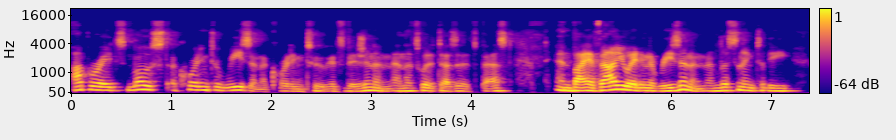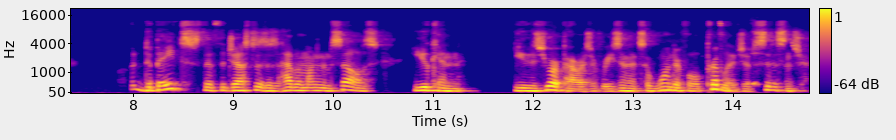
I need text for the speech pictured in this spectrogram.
operates most according to reason, according to its vision, and, and that's what it does at its best. And by evaluating the reason and, and listening to the debates that the justices have among themselves, you can use your powers of reason. It's a wonderful privilege of citizenship.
